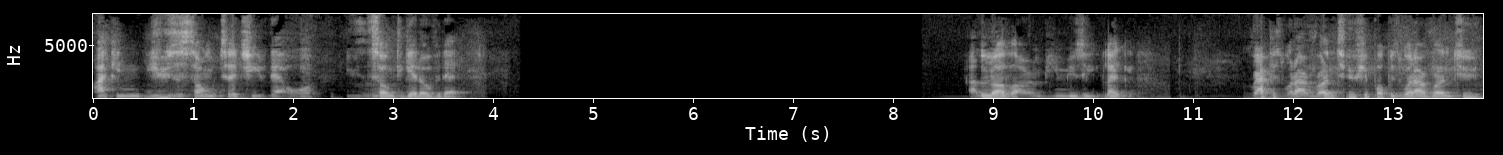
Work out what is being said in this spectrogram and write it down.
I can use a song to achieve that or use a song to get over that. I love R&B music. Like, rap is what I run to, hip hop is what I run to,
